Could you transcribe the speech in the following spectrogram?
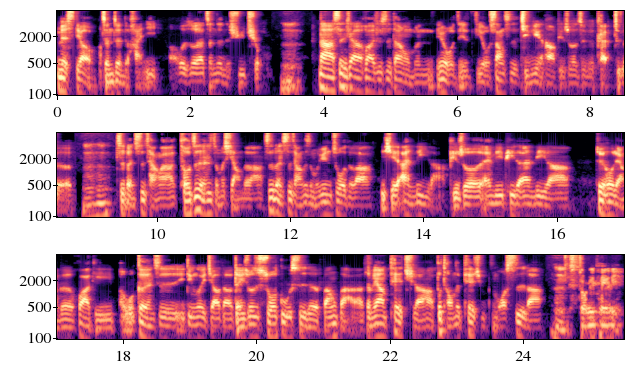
miss 掉真正的含义啊，或者说它真正的需求。嗯，那剩下的话就是，当然我们因为我也有上市的经验哈，比如说这个看这个，嗯哼，资本市场啦，投资人是怎么想的啦，资本市场是怎么运作的啦，一些案例啦，比如说 MVP 的案例啦。最后两个话题，我个人是一定会教到，等于说是说故事的方法啊，怎么样 pitch 啦，哈，不同的 pitch 模式啦，嗯，storytelling，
